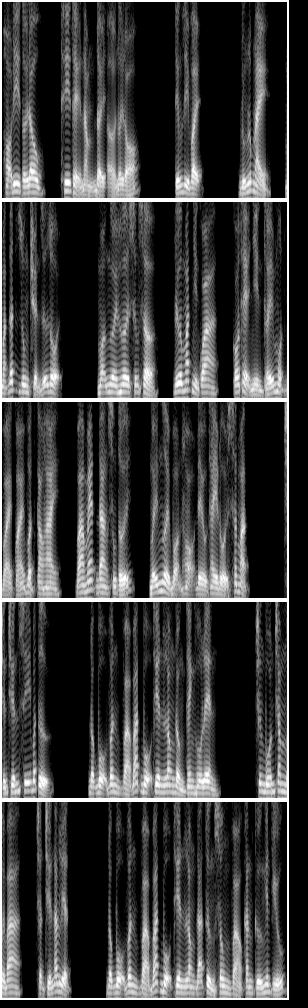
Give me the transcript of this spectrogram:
họ đi tới đâu, thi thể nằm đầy ở nơi đó. Tiếng gì vậy? Đúng lúc này, mặt đất rung chuyển dữ dội. Mọi người hơi sững sờ, đưa mắt nhìn qua, có thể nhìn thấy một vài quái vật cao hai, ba mét đang xông tới, mấy người bọn họ đều thay đổi sắc mặt. Chiến chiến sĩ bất tử. Độc bộ vân và bát bộ thiên long đồng thanh hô lên. Chương bốn trăm mười ba, trận chiến ác liệt. Độc bộ vân và bát bộ thiên long đã từng xông vào căn cứ nghiên cứu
